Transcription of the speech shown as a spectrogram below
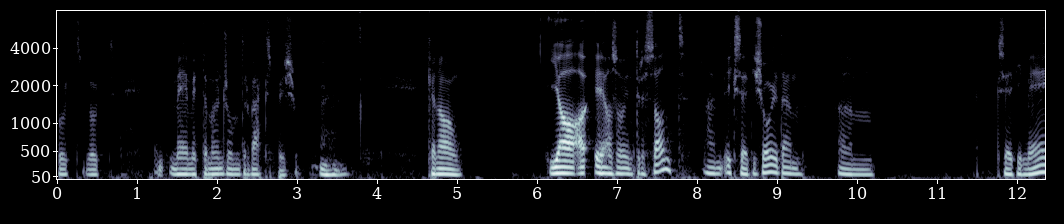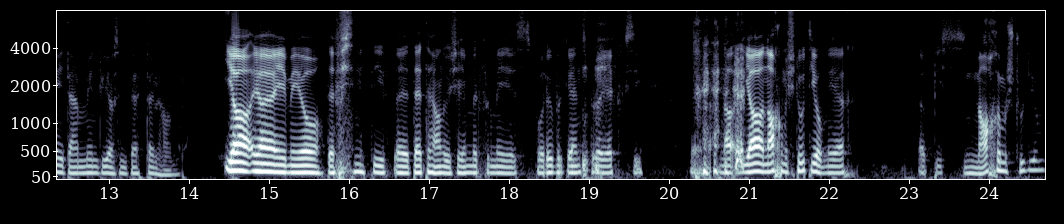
Weil, du- weil du mehr mit den Menschen unterwegs bist. Mhm. Genau. Ja, äh, also interessant. Ähm, ich sehe die schon in dem. Ähm, ich sehe die mehr in dem irgendwie als im Detailhandel. Ja, ja, ja, mich auch, definitiv. Äh, Detailhandel war immer für mich ein vorübergehendes Projekt. gewesen. Ja, na, ja, nach dem Studium ich etwas. Nach dem Studium?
